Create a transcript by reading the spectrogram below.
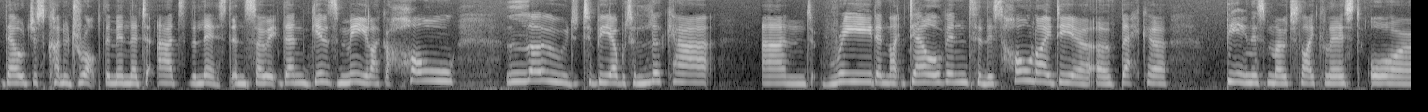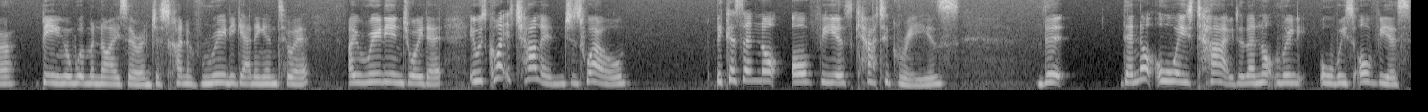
they'll just kind of drop them in there to add to the list. And so it then gives me like a whole load to be able to look at and read and like delve into this whole idea of Beca being this motorcyclist or being a womanizer and just kind of really getting into it. I really enjoyed it. It was quite a challenge as well because they're not obvious categories that they're not always tagged and they're not really always obvious.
